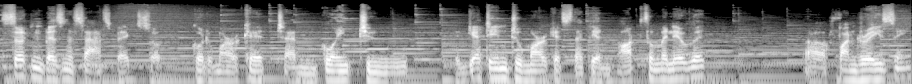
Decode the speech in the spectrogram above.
certain business aspects of go to market and going to get into markets that they're not familiar with, uh, fundraising,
